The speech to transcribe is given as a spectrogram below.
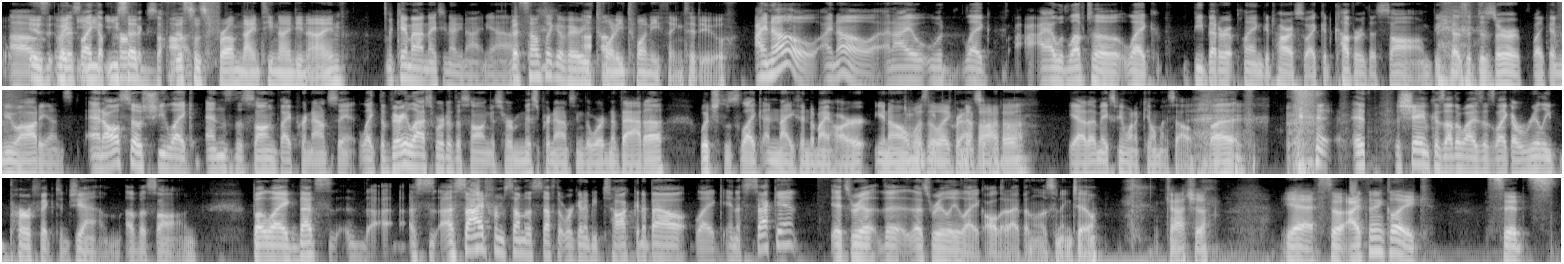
Um, Is but wait, it's like you, a you said song. this was from 1999? It came out in 1999. Yeah, That sounds like a very Uh, 2020 thing to do. I know, I know, and I would like, I would love to like be better at playing guitar so I could cover the song because it deserved like a new audience. And also, she like ends the song by pronouncing like the very last word of the song is her mispronouncing the word Nevada, which was like a knife into my heart. You know, Was it like Nevada? yeah, that makes me want to kill myself. But it's a shame because otherwise it's like a really perfect gem of a song. But like that's uh, aside from some of the stuff that we're going to be talking about like in a second, it's real. That's really like all that I've been listening to. Gotcha. Yeah, so I think like since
